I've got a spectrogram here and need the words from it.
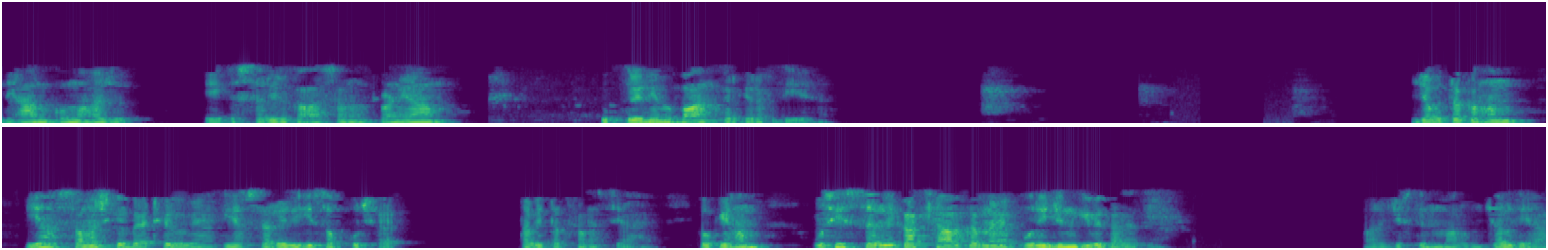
ध्यान को महज एक शरीर का आसन और प्राणायाम उत्प्रेमी में बाँध करके रख दिए हैं। जब तक हम यह समझ के बैठे हुए हैं कि यह शरीर ही सब कुछ है, तभी तक समस्या है, क्योंकि हम उसी शरीर का ख्याल करने में पूरी ज़िंदगी बिता देते हैं। और जिस दिन मालूम चल गया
